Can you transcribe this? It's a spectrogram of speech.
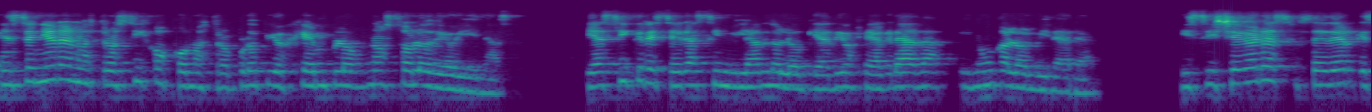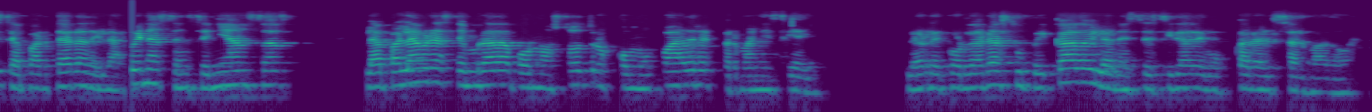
Enseñar a nuestros hijos con nuestro propio ejemplo, no solo de oídas, y así crecerá asimilando lo que a Dios le agrada y nunca lo olvidará. Y si llegara a suceder que se apartara de las buenas enseñanzas, la palabra sembrada por nosotros como padres permanece ahí le recordará su pecado y la necesidad de buscar al Salvador.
